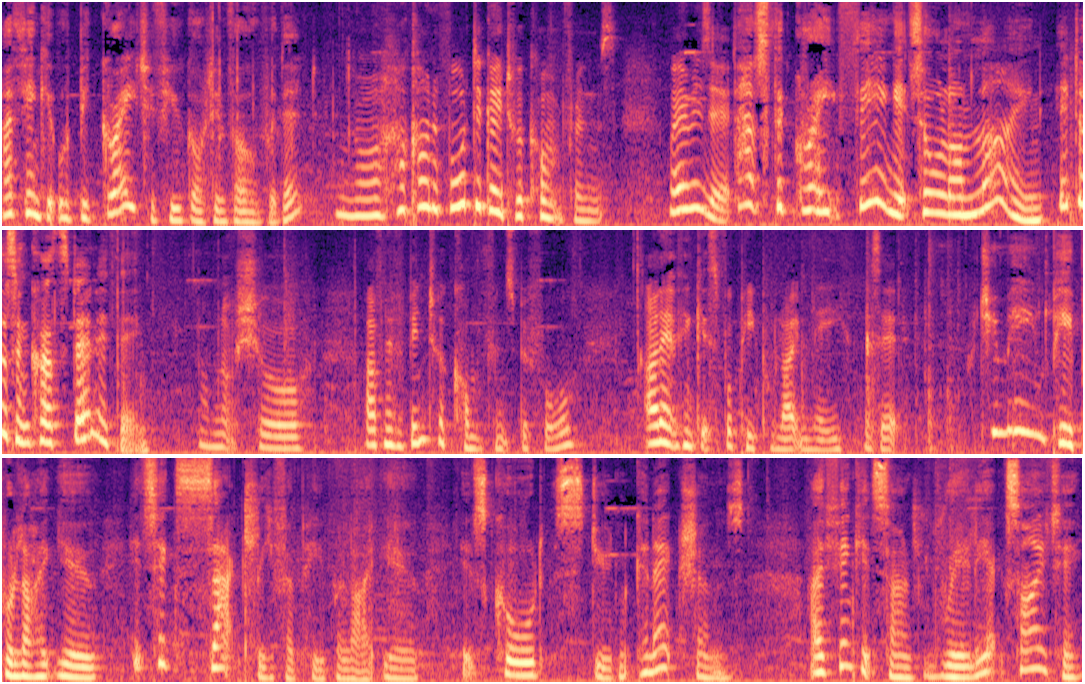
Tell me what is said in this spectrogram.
I think it would be great if you got involved with it. Oh, I can't afford to go to a conference. Where is it? That's the great thing. It's all online. It doesn't cost anything. I'm not sure. I've never been to a conference before. I don't think it's for people like me, is it? What do you mean, people like you? It's exactly for people like you. It's called Student Connections. I think it sounds really exciting.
